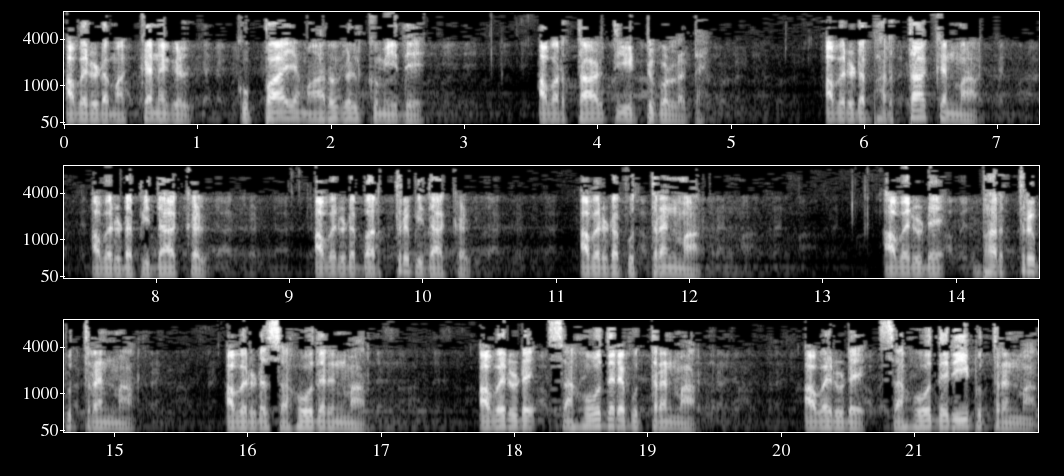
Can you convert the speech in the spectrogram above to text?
അവരുടെ മക്കനകൾ കുപ്പായമാറുകൾക്കുമീതെ അവർ താഴ്ത്തിയിട്ടുകൊള്ളട്ടെ. അവരുടെ ഭർത്താക്കന്മാർ അവരുടെ പിതാക്കൾ അവരുടെ ഭർത്തൃപിതാക്കൾ അവരുടെ പുത്രന്മാർ അവരുടെ ഭർത്തൃപുത്രന്മാർ അവരുടെ സഹോദരന്മാർ അവരുടെ സഹോദരപുത്രന്മാർ അവരുടെ സഹോദരീപുത്രന്മാർ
